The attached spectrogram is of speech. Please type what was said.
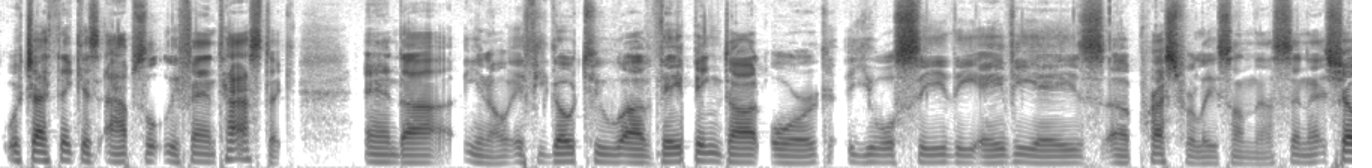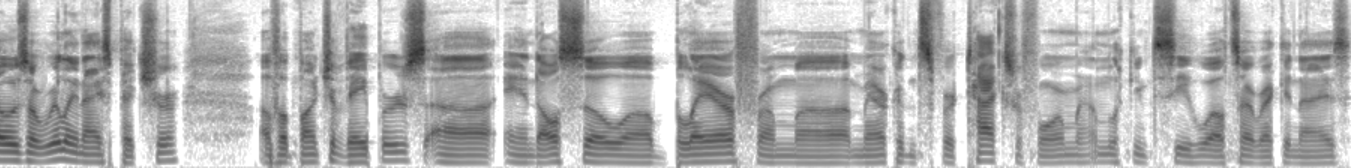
which I think is absolutely fantastic. And uh, you know, if you go to uh, vaping.org, you will see the AVA's uh, press release on this, and it shows a really nice picture of a bunch of vapers, uh, and also uh, Blair from uh, Americans for Tax Reform. I'm looking to see who else I recognize.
